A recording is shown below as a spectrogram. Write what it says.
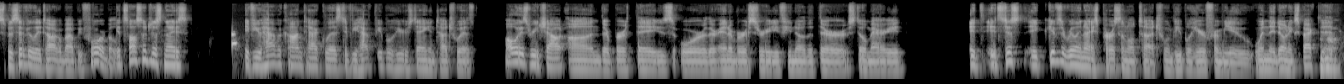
specifically talk about before, but it's also just nice if you have a contact list, if you have people who you're staying in touch with, always reach out on their birthdays or their anniversary if you know that they're still married. It, it's just, it gives a really nice personal touch when people hear from you when they don't expect it. Mm-hmm.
